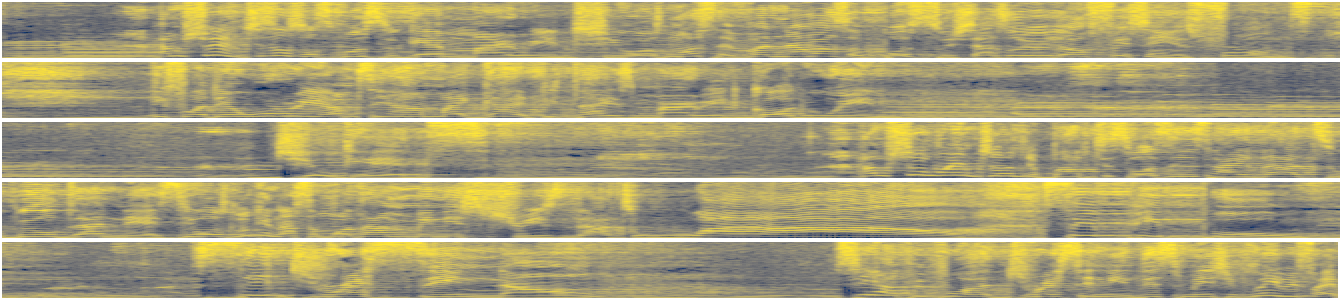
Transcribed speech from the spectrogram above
I'm sure if Jesus was supposed to get married, he was not never supposed to. share. So you're just facing his front. If for the worry, I'm saying, ah, my guy Peter is married. God win. Do you get? I'm sure when John the Baptist was inside that wilderness, he was looking at some other ministries that, wow, see people, see dressing now. See how people are dressing in this ministry. Maybe if I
